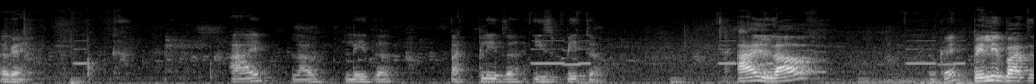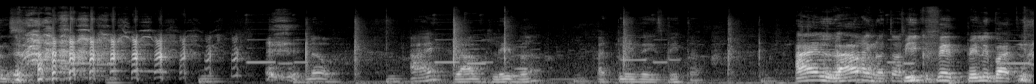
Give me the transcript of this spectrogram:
Okay. I love leather, but pleather is better. I love Okay. belly buttons. No. I love leather, but pleather is better. I love big fat belly buttons.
